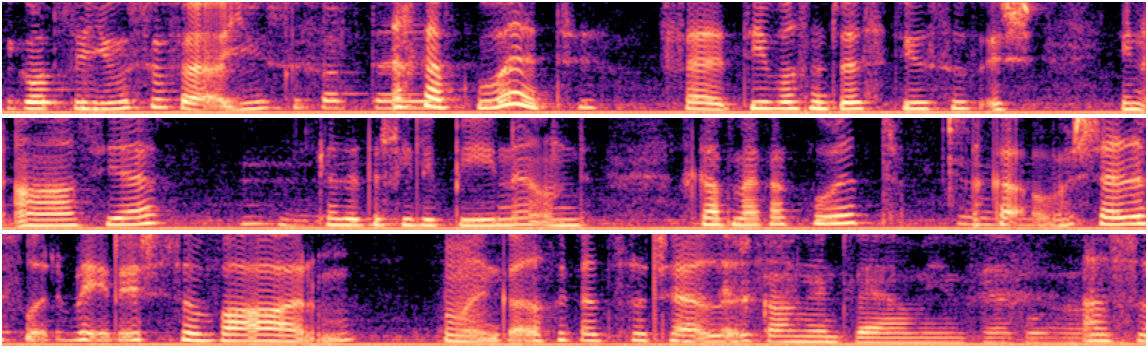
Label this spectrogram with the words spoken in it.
Wie geht es dir, Yusuf? Ein Yusuf-Update? Ich glaube gut. Für die, die es nicht wissen, Yusuf ist in Asien, Mhm. gerade in den Philippinen und ich glaube mega gut. Ich glaub, stell dir vor, mir ist so warm. Oh mein Gott, ich bin so jealous. Ich gehe in die Wärme im Februar. Also,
